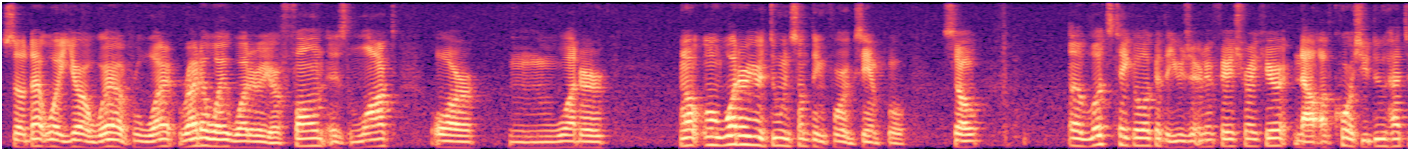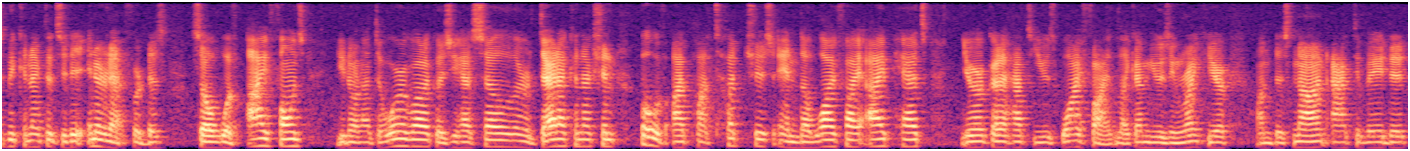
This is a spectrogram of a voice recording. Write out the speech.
so that way you're aware of what, right away whether your phone is locked or mm, whether, well, whether you're doing something, for example. So uh, let's take a look at the user interface right here. Now, of course, you do have to be connected to the internet for this. So with iPhones, you don't have to worry about it because you have cellular data connection. But with iPod touches and the Wi-Fi iPads, you're gonna have to use Wi-Fi, like I'm using right here on this non-activated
